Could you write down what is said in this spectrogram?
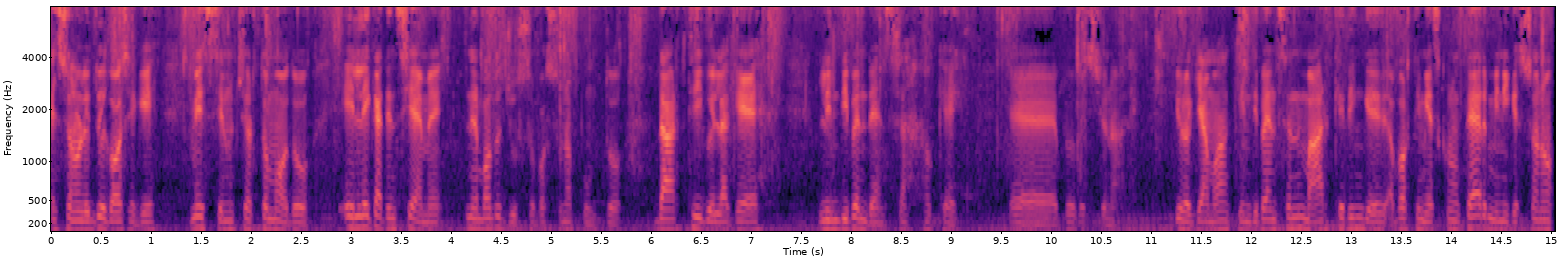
e sono le due cose che messe in un certo modo e legate insieme nel modo giusto possono appunto darti quella che è l'indipendenza ok eh, professionale. Io lo chiamo anche independent marketing e a volte mi escono termini che sono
